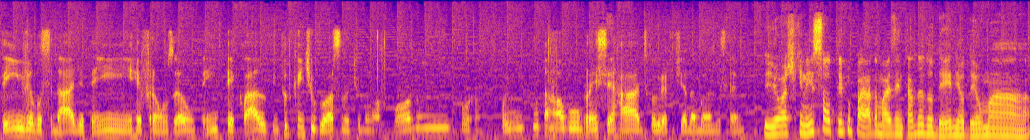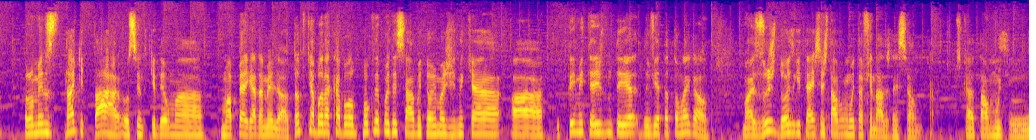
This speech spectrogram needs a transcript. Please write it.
tem velocidade, tem refrãozão, tem teclado, tem tudo que a gente gosta no Children of Bodom e, porra, foi um puta álbum pra encerrar a discografia da banda, sabe? E eu acho que nem só o tempo parado, mas a entrada do Daniel deu uma. Pelo menos na guitarra, eu sinto que deu uma, uma pegada melhor. Tanto que a banda acabou um pouco depois desse álbum, então eu imagino que a, a, o clima inteiro não teria, devia estar tão legal. Mas os dois guitarristas estavam muito afinados nesse álbum, cara. Tipo, caras estavam muito. Sim,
